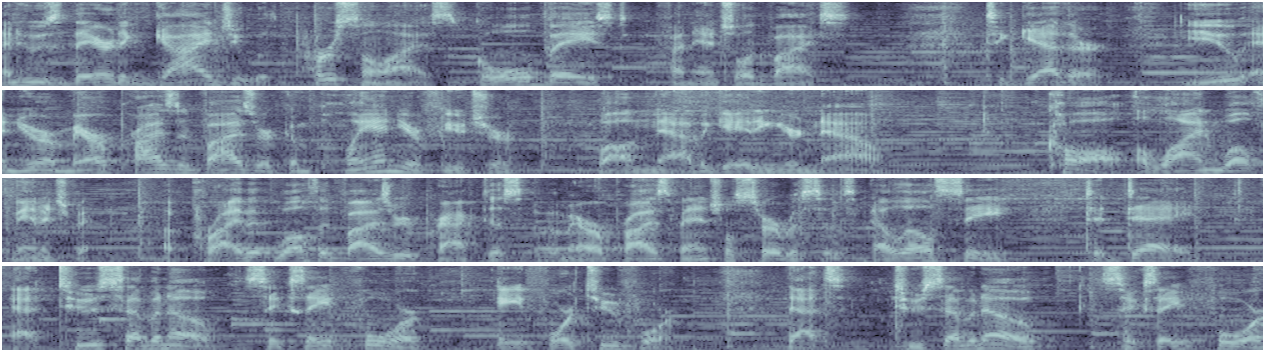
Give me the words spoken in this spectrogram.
and who's there to guide you with personalized, goal based financial advice. Together, you and your Ameriprise advisor can plan your future while navigating your now. Call Align Wealth Management, a private wealth advisory practice of Ameriprise Financial Services, LLC, today at 270 684 8424. That's 270 684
